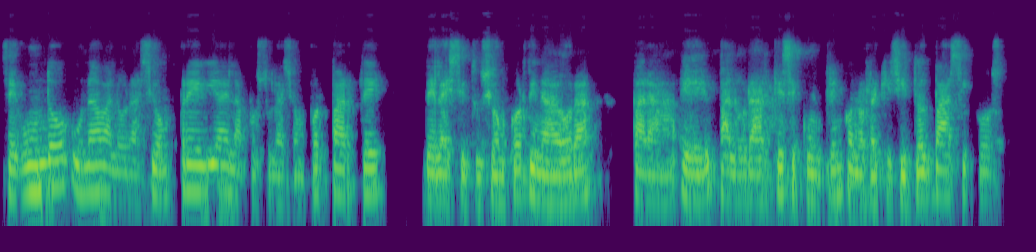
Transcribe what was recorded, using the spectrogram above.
Segundo, una valoración previa de la postulación por parte de la institución coordinadora para eh, valorar que se cumplen con los requisitos básicos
